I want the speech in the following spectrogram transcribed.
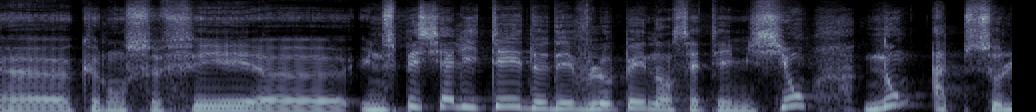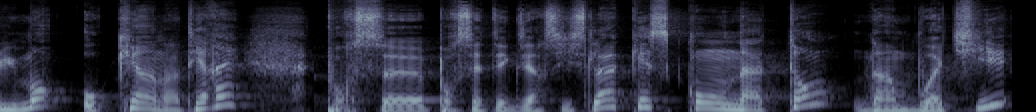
euh, que l'on se fait euh, une spécialité de développer dans cette émission n'ont absolument aucun intérêt pour, ce, pour cet exercice-là. Qu'est-ce qu'on attend d'un boîtier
